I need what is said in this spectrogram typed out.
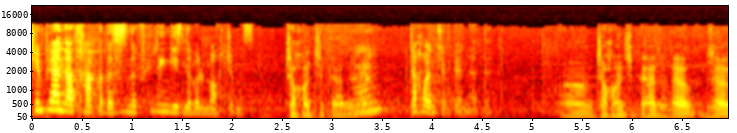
chempionat haqida sizni fikringizni bilmoqchimiz. Jahon chempionatida Hmm? jahon chempionati. Jahon chempionatida bizlar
